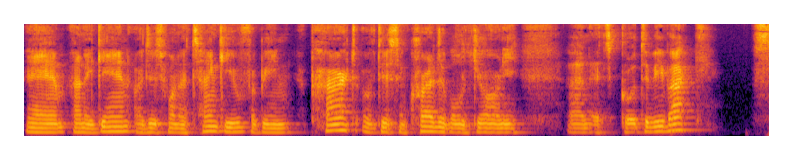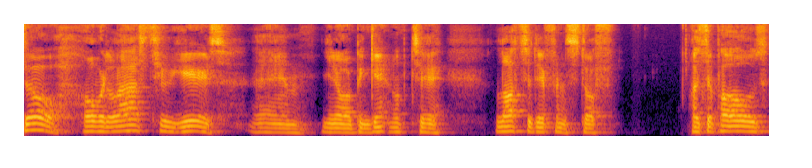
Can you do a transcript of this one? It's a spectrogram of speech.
Um, and again, I just want to thank you for being part of this incredible journey. And it's good to be back. So, over the last two years, um, you know, I've been getting up to lots of different stuff. I suppose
